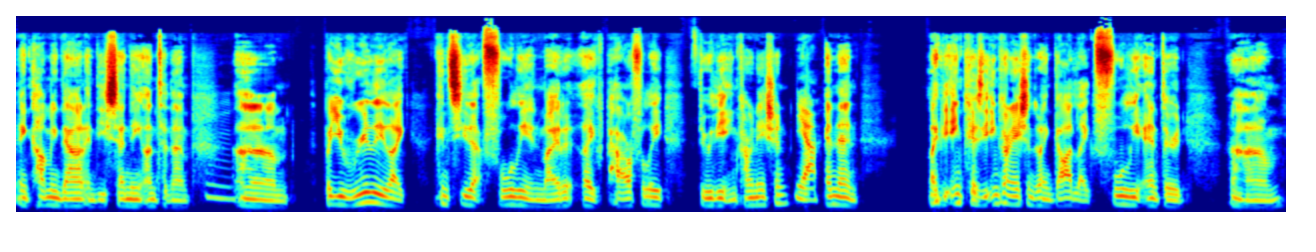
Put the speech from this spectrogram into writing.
and coming down and descending unto them. Um, but you really like can see that fully and might like powerfully through the incarnation. Yeah. And then like the because the incarnation is when God like fully entered um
